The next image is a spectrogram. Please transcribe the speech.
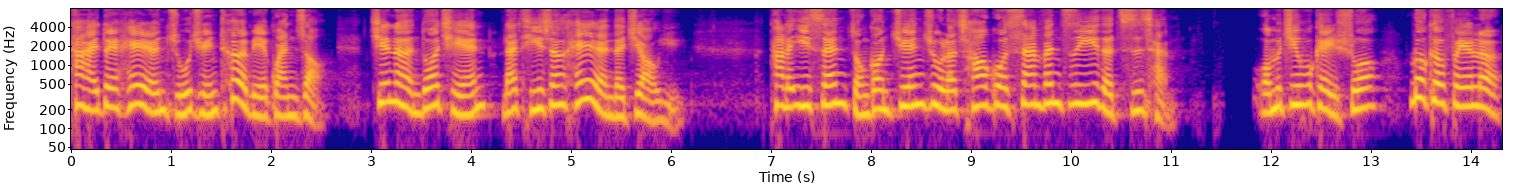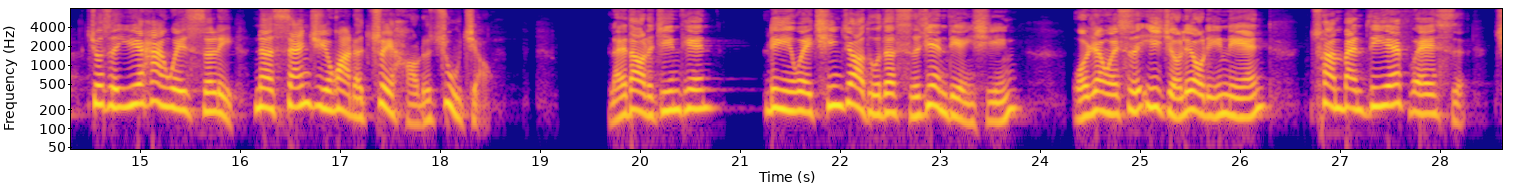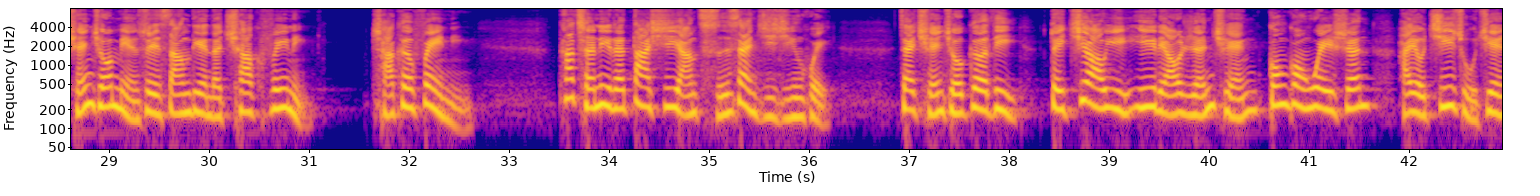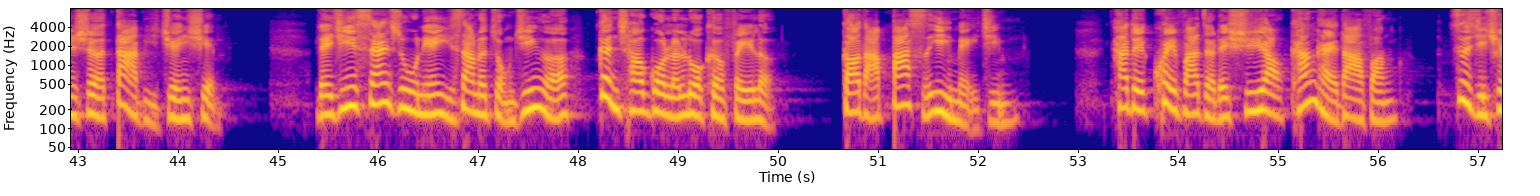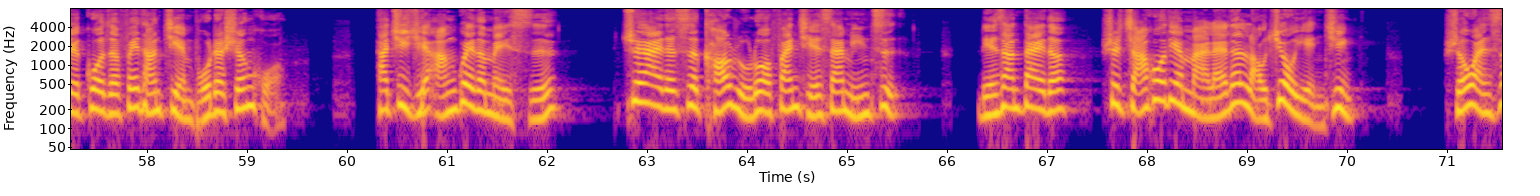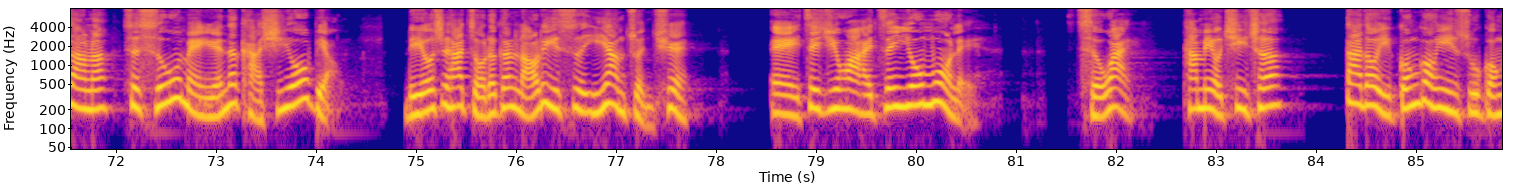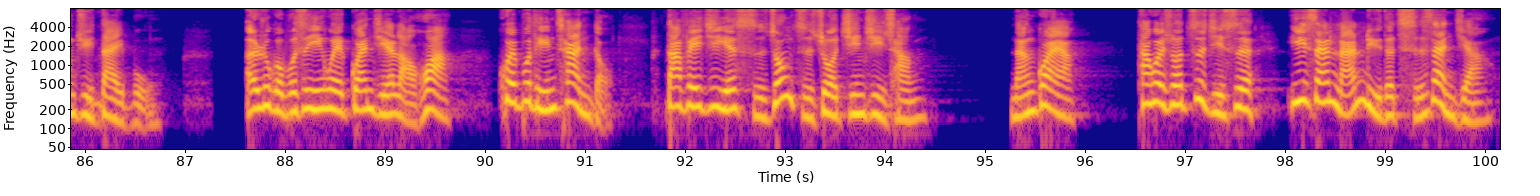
他还对黑人族群特别关照，捐了很多钱来提升黑人的教育。他的一生总共捐助了超过三分之一的资产。我们几乎可以说，洛克菲勒就是约翰卫斯理那三句话的最好的注脚。来到了今天，另一位清教徒的实践典型，我认为是一九六零年创办 DFS 全球免税商店的 Chuck Fini 查克·费尼。他成立了大西洋慈善基金会。在全球各地对教育、医疗、人权、公共卫生还有基础建设大笔捐献，累积三十五年以上的总金额更超过了洛克菲勒，高达八十亿美金。他对匮乏者的需要慷慨大方，自己却过着非常简朴的生活。他拒绝昂贵的美食，最爱的是烤乳酪番茄三明治。脸上戴的是杂货店买来的老旧眼镜，手腕上呢是十五美元的卡西欧表，理由是他走的跟劳力士一样准确。哎，这句话还真幽默嘞。此外，他没有汽车，大都以公共运输工具代步，而如果不是因为关节老化会不停颤抖，搭飞机也始终只坐经济舱。难怪啊。他会说自己是衣衫褴褛的慈善家。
